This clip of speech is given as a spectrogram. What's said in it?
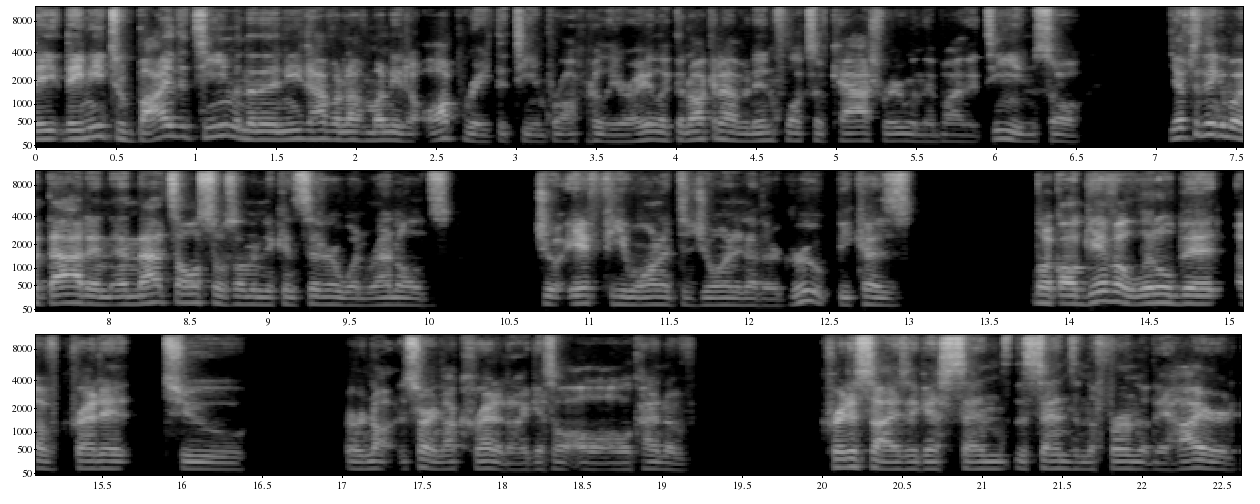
they they need to buy the team and then they need to have enough money to operate the team properly, right? Like they're not going to have an influx of cash right when they buy the team. So you have to think about that, and and that's also something to consider when Reynolds, if he wanted to join another group, because look, I'll give a little bit of credit to, or not, sorry, not credit. I guess I'll, I'll kind of criticize, I guess, send the sends and the firm that they hired,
